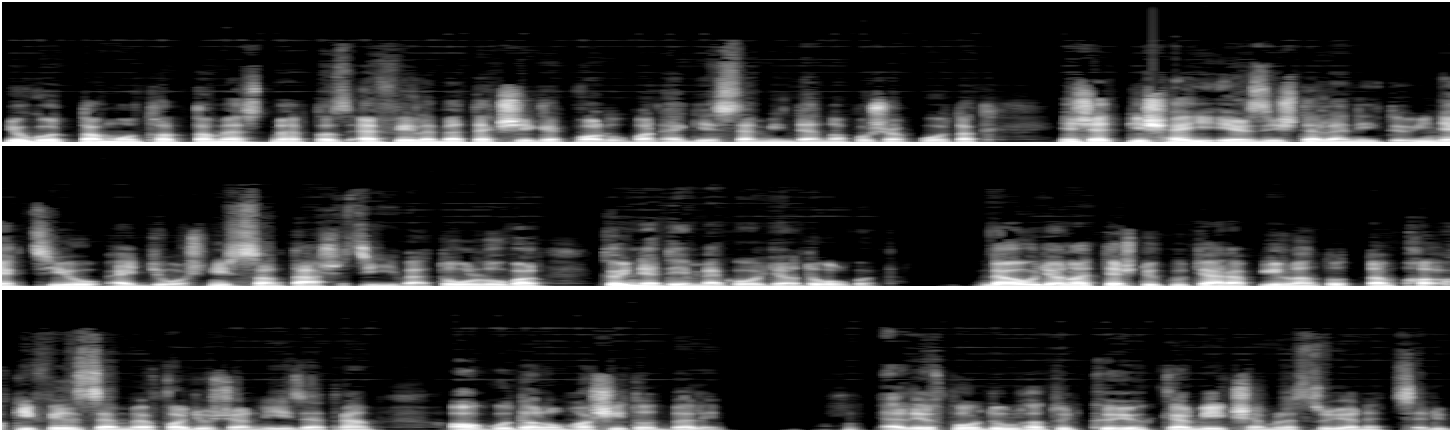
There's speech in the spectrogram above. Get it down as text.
Nyugodtan mondhattam ezt, mert az efféle betegségek valóban egészen mindennaposak voltak, és egy kis helyi érzéstelenítő injekció, egy gyors nyisszantás az ível tollóval könnyedén megoldja a dolgot. De ahogy a nagytestű kutyára pillantottam, aki félszemmel fagyosan nézett rám, aggodalom hasított belém. Előfordulhat, hogy kölyökkel mégsem lesz olyan egyszerű.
